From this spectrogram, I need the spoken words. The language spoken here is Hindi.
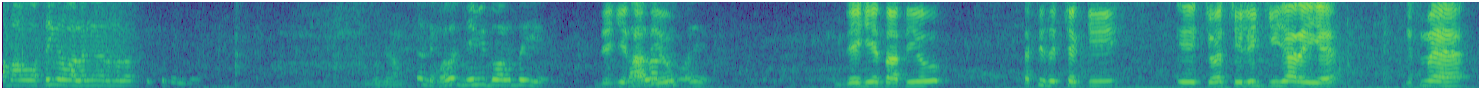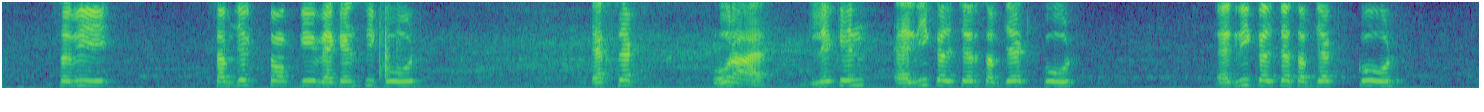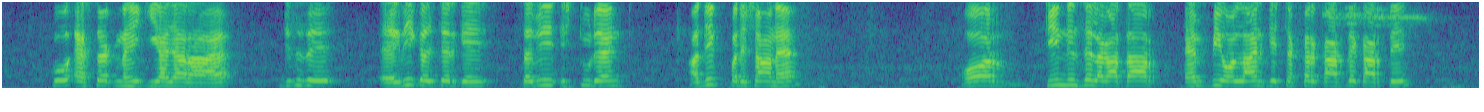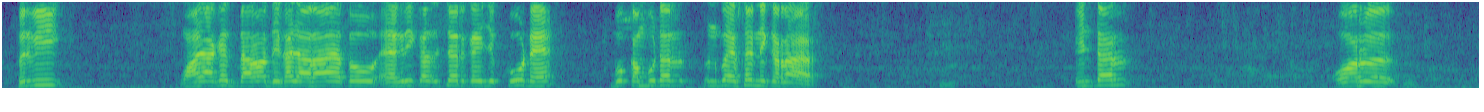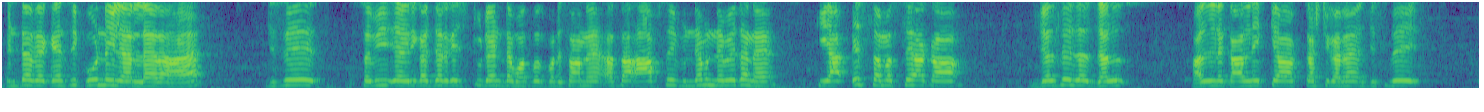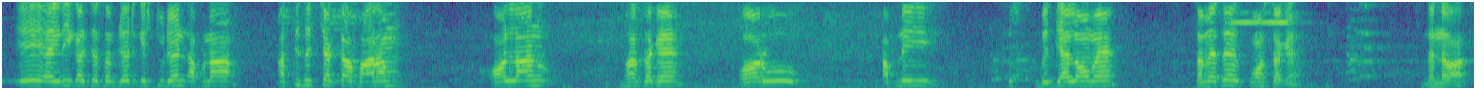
अब आप सही करवा लेंगे अगर मतलब दिक्कत नहीं है। तो लिखवा भी दौलत ही है। देखिए साथियों। देखिए साथियों अति शिक्षक की ये चॉइस सीलिंग की जा रही है जिसमें सभी सब्जेक्टों की वैकेंसी कोड एक्सपेक्ट हो रहा है लेकिन agriculture subject code agriculture subject code को एक्सपेक्ट नहीं किया जा रहा है, जिससे एग्रीकल्चर के सभी स्टूडेंट अधिक परेशान हैं। और तीन दिन से लगातार एमपी ऑनलाइन के चक्कर काटते काटते फिर भी वहाँ जाके बार बार देखा जा रहा है तो एग्रीकल्चर के जो कोड हैं, वो कंप्यूटर उनको एक्सेप्ट नहीं कर रहा है। इंटर और इंटर वैकेंसी कोड नहीं ले ले रहा है जिससे सभी एग्रीकल्चर के स्टूडेंट हैं, बहुत बहुत परेशान हैं। अतः आपसे विनम्र निवेदन है कि आप इस समस्या का जल्द से जल्द हल निकालने का कष्ट करें, जिससे ये एग्रीकल्चर सब्जेक्ट के स्टूडेंट अपना अति शिक्षक का फार्म ऑनलाइन भर सकें और वो अपनी विद्यालयों में समय से पहुँच सकें। धन्यवाद।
